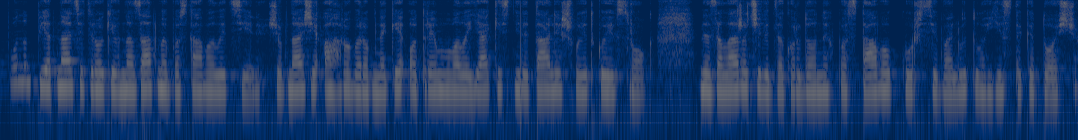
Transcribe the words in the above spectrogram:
Понад 15 років назад ми поставили ціль, щоб наші агровиробники отримували якісні деталі швидко і в срок, не залежачи від закордонних поставок, курсів валют, логістики тощо.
